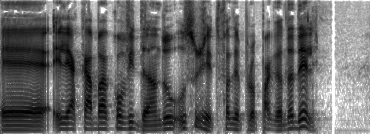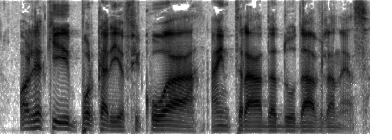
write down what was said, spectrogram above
é, ele acaba convidando o sujeito a fazer propaganda dele. Olha que porcaria ficou a, a entrada do Dávila nessa.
